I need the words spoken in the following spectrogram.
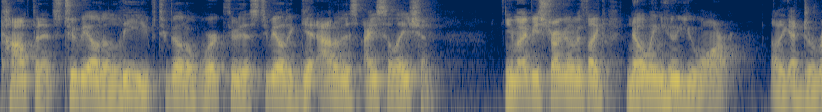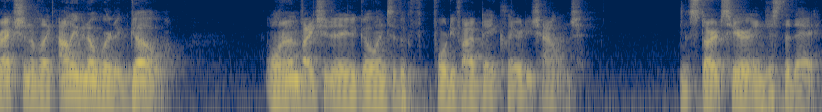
confidence to be able to leave, to be able to work through this, to be able to get out of this isolation? You might be struggling with like knowing who you are, like a direction of like, I don't even know where to go. I want to invite you today to go into the 45 day clarity challenge. It starts here in just a day.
